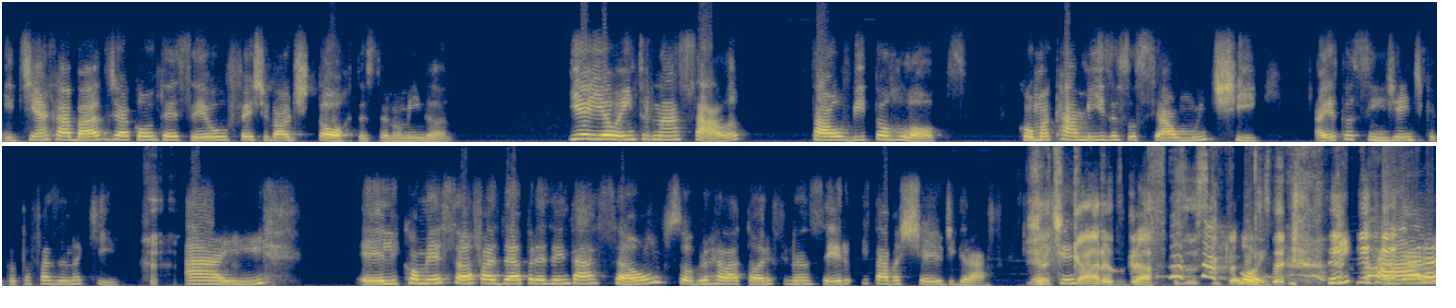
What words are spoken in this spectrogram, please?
E tinha acabado de acontecer o festival de tortas, se eu não me engano. E aí eu entro na sala, tá o Vitor Lopes, com uma camisa social muito chique. Aí eu tô assim, gente, o que, que eu tô fazendo aqui? aí ele começou a fazer a apresentação sobre o relatório financeiro e tava cheio de gráficos. Já de cara os gráficos assim pra Foi. você. De cara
